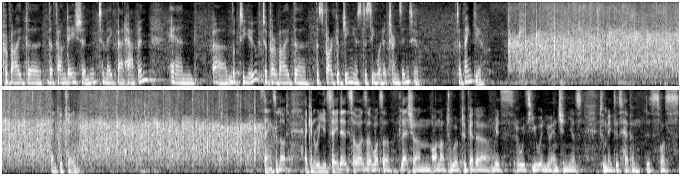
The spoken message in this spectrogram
provide the, the foundation to make that happen and uh, look to you to provide the, the spark of genius to see what it turns into. So thank you. Thank you, Jane. Thanks a lot. I can really say that so it was a pleasure and honor to work together with with you and your engineers to make this happen. This was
